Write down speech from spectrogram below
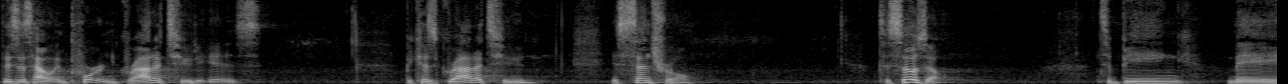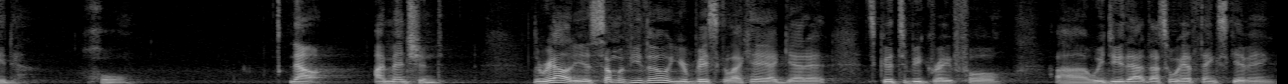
this is how important gratitude is. Because gratitude is central to sozo, to being made whole. Now, I mentioned the reality is, some of you, though, you're basically like, hey, I get it. It's good to be grateful. Uh, we do that. That's why we have Thanksgiving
